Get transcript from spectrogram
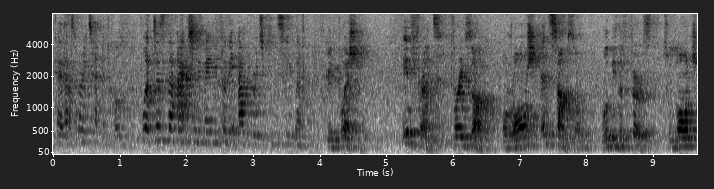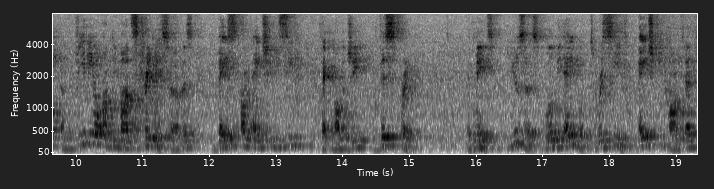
Okay, that's very technical. What does that actually mean for the average consumer? Good question. In France, for example, Orange and Samsung will be the first to launch a video-on-demand streaming service based on HEVC technology this spring. It means users will be able to receive HD content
